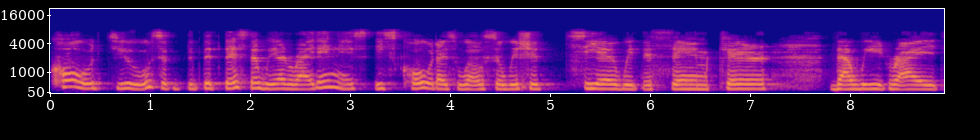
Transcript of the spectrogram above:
code too. So the, the test that we are writing is is code as well. So we should see it with the same care that we write,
